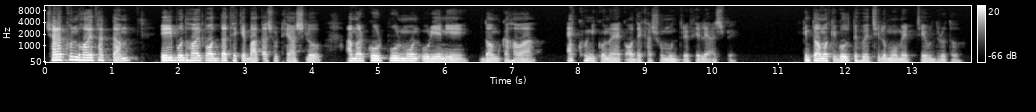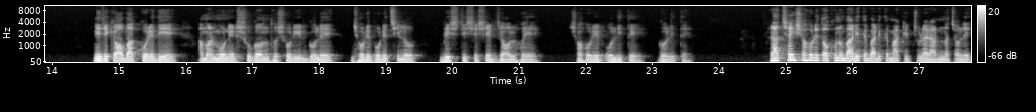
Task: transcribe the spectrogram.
সারাক্ষণ ভয়ে থাকতাম, এই বোধহয় পদ্মা থেকে বাতাস উঠে আসলো, আমার কর্পূর মন উড়িয়ে নিয়ে দমকা হাওয়া এখনই কোনো এক অদেখা সমুদ্রে ফেলে আসবে। কিন্তু আমাকে গলতে হয়েছিল মোমের চেয়েও দ্রুত। নিজেকে অবাক করে দিয়ে আমার মনের সুগন্ধ শরীর গলে ঝরে পড়েছিল বৃষ্টি শেষের জল হয়ে শহরের অলিতে গলিতে। রাজশাহী শহরে তখনও বাড়িতে বাড়িতে মাটির চুলায় রান্না চলে।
